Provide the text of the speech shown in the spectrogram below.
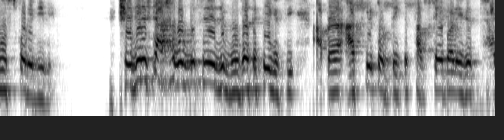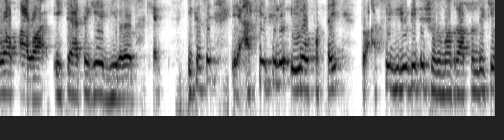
বুস্ট করে দিবে। সেই জিনিসটা আশা করতেছি যে বোঝাতে পেরেছি আপনারা আজকের পর থেকে সাবস্ক্রাইবার এই যে ছাওয়া পাওয়া, এটা থেকে বিরত থাকেন। ঠিক আছে? আজকে ছিল এই অফারটাই তো আজকে ভিডিওটিতে শুধুমাত্র আপনাদেরকে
